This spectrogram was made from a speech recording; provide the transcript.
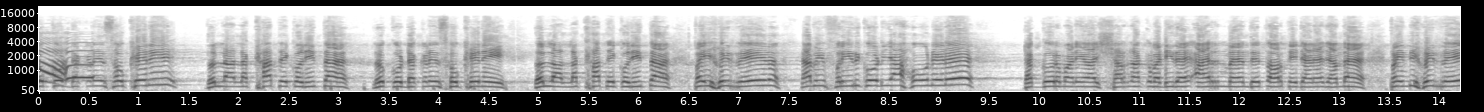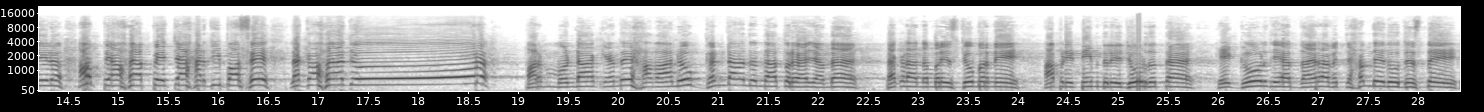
ਲੋਕੋ ਡੱਕਣੇ ਸੌਖੇ ਨਹੀਂ ਦੁੱਲਾ ਲੱਖਾਂ ਤੇ ਕੁਲਜੀਤਾ ਲੋਕੋ ਡੱਕਣੇ ਸੌਖੇ ਨਹੀਂ ਦੁੱਲਾ ਲੱਖਾਂ ਤੇ ਕੁਲਜੀਤਾ ਪਈ ਹੋਈ ਰੇਡ ਆ ਵੀ ਫਰੀਦਕੋਟਿਆ ਹੋ ਨੇੜੇ। ਡੱਗੋ ਰਮਾਣੀ ਵਾਲਾ ਸ਼ਰਨਾ ਕਬੱਡੀ ਦਾ ਆਇਰਨ ਮੈਨ ਦੇ ਤੌਰ ਤੇ ਜਾਣਿਆ ਜਾਂਦਾ ਹੈ। ਪੈਂਦੀ ਹੋਈ ਰੇਡ ਆ ਪਿਆ ਹੋਇਆ ਪੇਚਾ ਹਰਜੀ ਪਾਸੇ, ਲੱਗਾ ਹੋਇਆ ਜ਼ੋਰ। ਪਰ ਮੁੰਡਾ ਕਹਿੰਦੇ ਹਵਾ ਨੂੰ ਗੰਢਾਂ ਦਿੰਦਾ ਤੁਰਿਆ ਜਾਂਦਾ ਹੈ। ਤਕੜਾ ਨੰਬਰ ਇਸ ਜੋਬਰ ਨੇ ਆਪਣੀ ਟੀਮ ਦੇ ਲਈ ਜੋਰ ਦਿੱਤਾ ਇਹ ਕਿ ਗੋਲ ਜਿਹਾ ਦਾਇਰਾ ਵਿੱਚ ਹੰਦੇ ਦੋ ਦਿਸਤੇ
